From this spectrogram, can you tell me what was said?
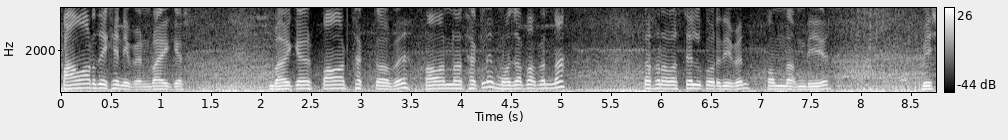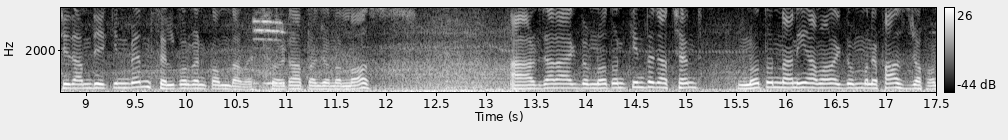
পাওয়ার দেখে নেবেন বাইকের। বাইকের পাওয়ার থাকতে হবে। পাওয়ার না থাকলে মজা পাবেন না। তখন আবার সেল করে দিবেন কম দাম দিয়ে। বেশি দাম দিয়ে কিনবেন সেল করবেন কম দামে। সো এটা আপনার জন্য লস আর যারা একদম নতুন কিনতে যাচ্ছেন, নতুন না নিয়ে আমার একদম মানে ফার্স্ট যখন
